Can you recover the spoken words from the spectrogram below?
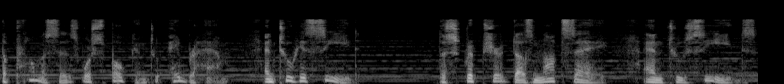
The promises were spoken to Abraham and to his seed. The Scripture does not say, and to seeds,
